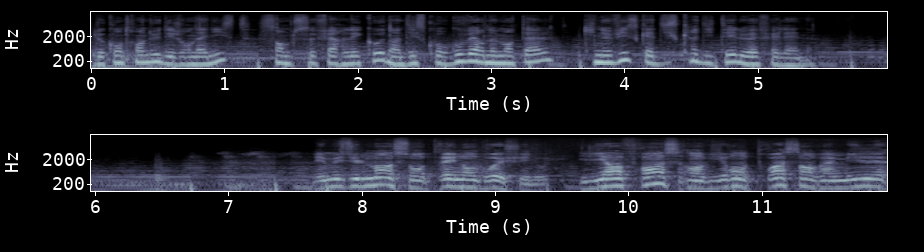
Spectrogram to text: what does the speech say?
le compte-rendu des journalistes semble se faire l'écho d'un discours gouvernemental qui ne vise qu'à discréditer le FLN. Les musulmans sont très nombreux chez nous. Il y a en France environ 320 000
